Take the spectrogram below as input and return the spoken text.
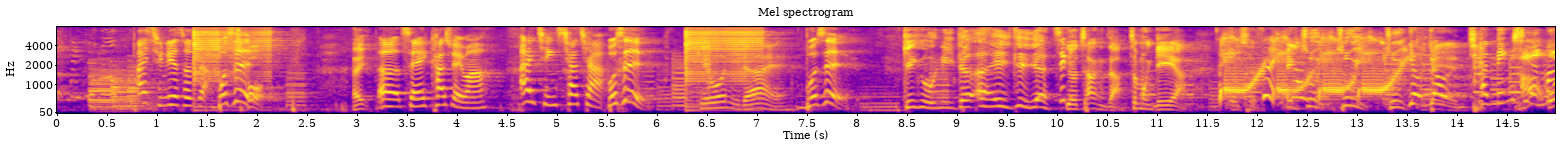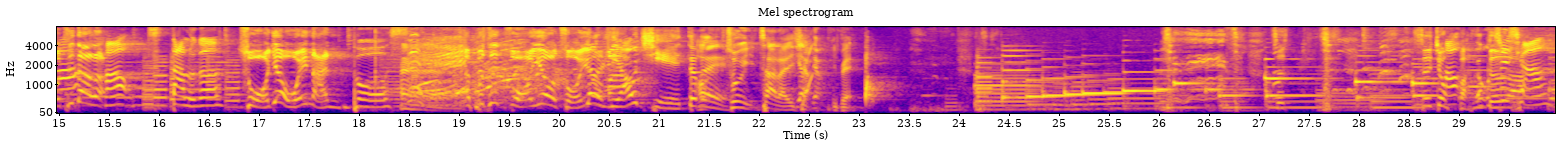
爱情列车长，不是。错。哎，呃谁？开水吗？爱情恰恰。不是。给我你的爱。不是给我你的爱，有唱着这么 gay 啊？不是。哎，注意注意注意，有有很明显好我知道了好，大伦哥左右为难，不是不是左右左右要吗？了解，对不对？注意，再来一下预备。这就好凡，哥啊。志强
